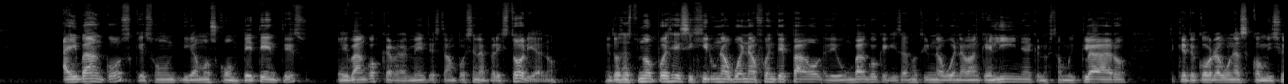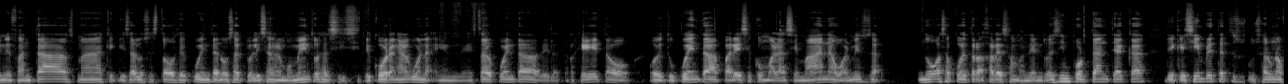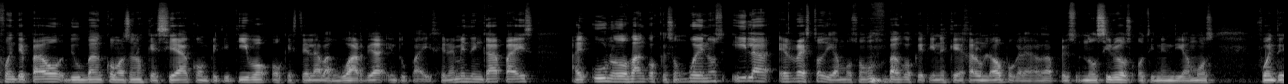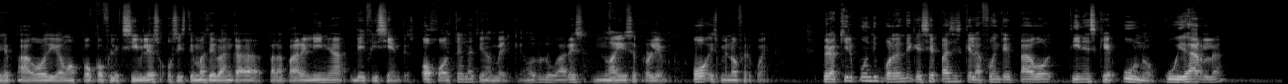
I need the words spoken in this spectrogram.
hay bancos que son, digamos, competentes hay bancos que realmente están pues en la prehistoria, ¿no? Entonces tú no puedes exigir una buena fuente de pago de un banco que quizás no tiene una buena banca en línea, que no está muy claro, que te cobra algunas comisiones fantasmas, que quizás los estados de cuenta no se actualizan al momento. O sea, si, si te cobran algo en, en el estado de cuenta de la tarjeta o, o, de tu cuenta aparece como a la semana o al mes, o sea, no vas a poder trabajar de esa manera. Entonces es importante acá de que siempre trates de usar una fuente de pago de un banco más o menos que sea competitivo o que esté en la vanguardia en tu país. Generalmente en cada país hay uno o dos bancos que son buenos y la, el resto, digamos, son bancos que tienes que dejar a un lado porque la verdad pues, no sirven o tienen, digamos, fuentes de pago, digamos, poco flexibles o sistemas de banca para pagar en línea deficientes. Ojo, esto es Latinoamérica, en otros lugares no hay ese problema o es menos frecuente. Pero aquí el punto importante que sepas es que la fuente de pago tienes que, uno, cuidarla,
